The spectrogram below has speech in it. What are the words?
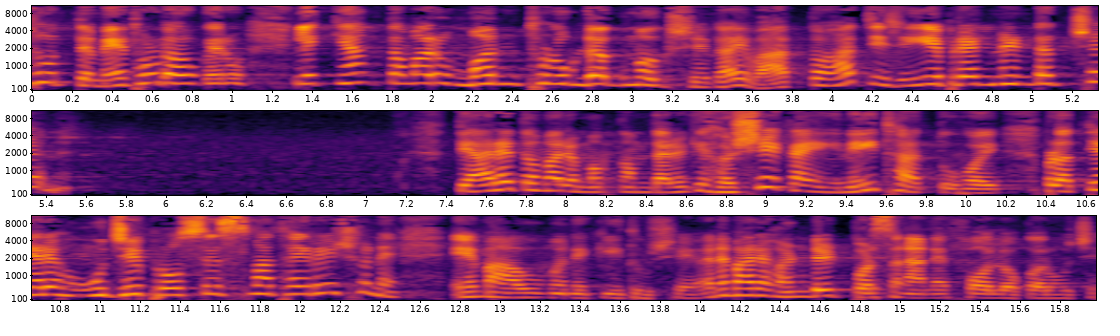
છું તે, મેં થોડું આવું કર્યું. એટલે ક્યાંક તમારું મન થોડુંક ડગમગશે કાંઈ વાત તો સાચી છે એ પ્રેગ્નેન્ટ જ છે ને. ત્યારે તમારે મક્કમદાર કે, હશે કાંઈ, નહીં થતું હોય. પણ અત્યારે હું જે પ્રોસેસમાં થઈ રહી છું ને, એમાં આવું મને કીધું છે. અને મારે હંડ્રેડ પર્સન્ટ આને ફોલો કરવું છે.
